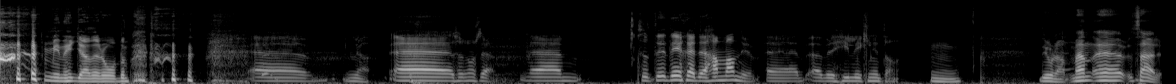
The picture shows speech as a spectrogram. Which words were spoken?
Min i garderoben. Eh, ja, eh, så kan man säga. Eh, så det, det skedde, han vann ju eh, över Hillary Clinton. Mm. Det gjorde han. Men eh, så här,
